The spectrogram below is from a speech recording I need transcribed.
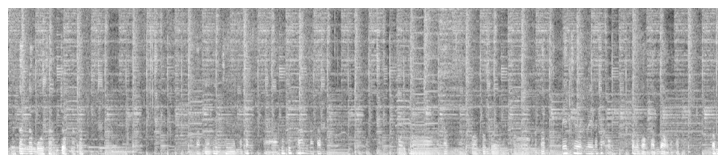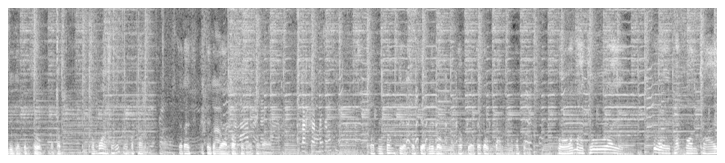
เดี๋ยวตั้งนะโมสามจบนะครับครับเดี๋ยวเรียนเชิญนะครับอ่าทุกทุกท่านนะครับขอยทองนะครับความร่ำรวยเงินทองนะครับเรียนเชิญเลยนะครับผมคนละของสามดอกนะครับความอยู่เย็นเป็นสุขนะครับมะม่วงสักนิดนึงครับท่านอ่าจะได้สติปัญญาความเฉลียวฉลาดระฆังไม่ต้องเสียบนะครับไม่ต้องเสียบเสียบไม่ลงนะครับ เดี๋ยวจะโด่งดังนะครับผมขอมาช่วย อวยพระพรชัย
